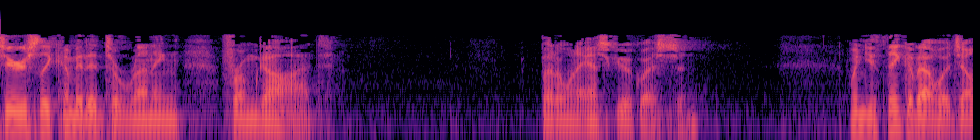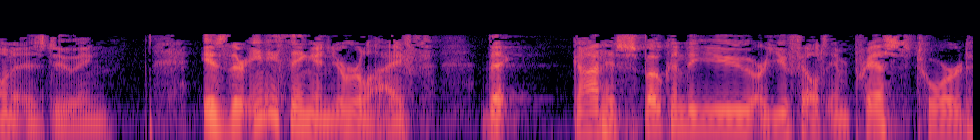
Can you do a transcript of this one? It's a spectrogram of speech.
seriously committed to running from God. But I want to ask you a question. When you think about what Jonah is doing, is there anything in your life that God has spoken to you or you felt impressed toward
